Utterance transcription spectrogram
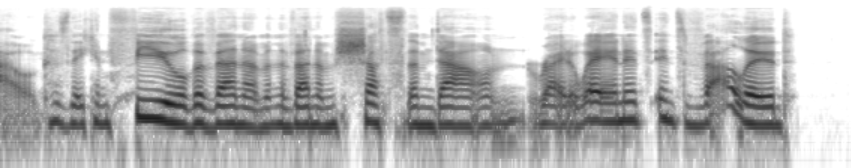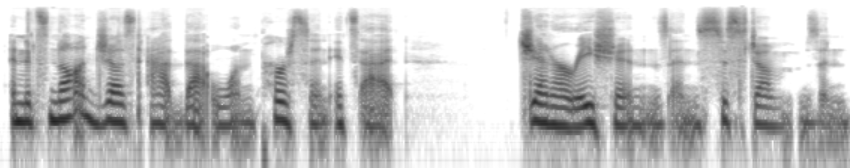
out because they can feel the venom and the venom shuts them down right away and it's it's valid and it's not just at that one person it's at generations and systems and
